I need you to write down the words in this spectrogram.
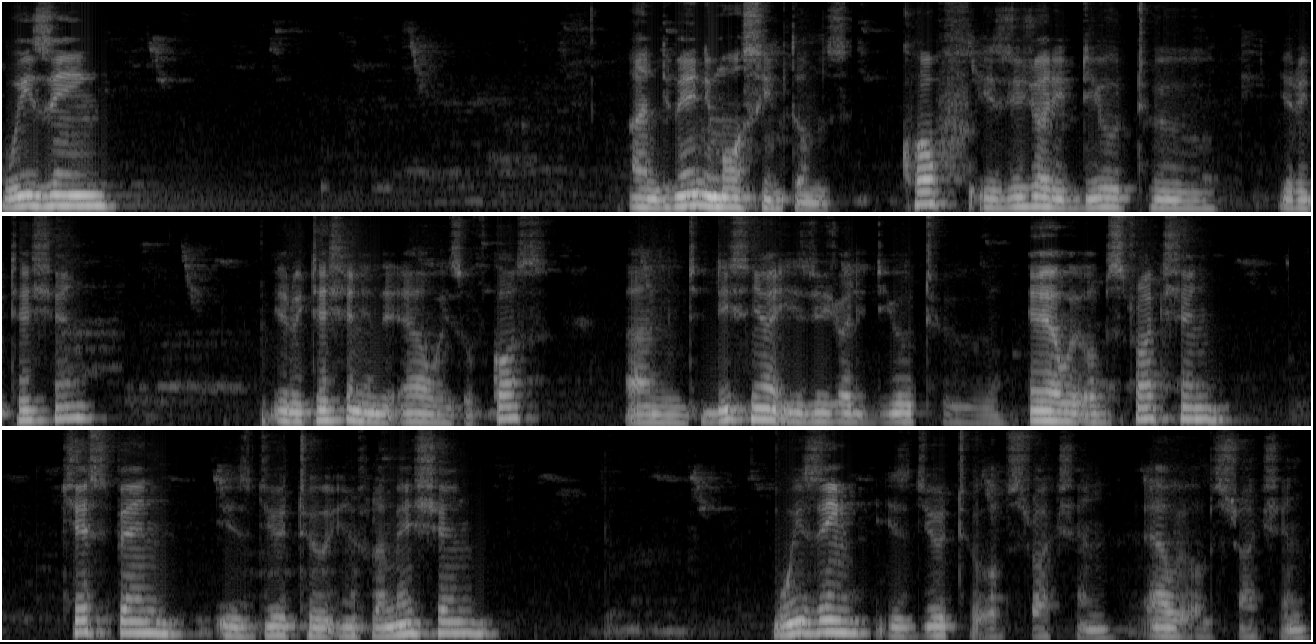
wheezing, and many more symptoms. Cough is usually due to irritation, irritation in the airways, of course, and dyspnea is usually due to airway obstruction. Chest pain is due to inflammation. Wheezing is due to obstruction, airway obstruction.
